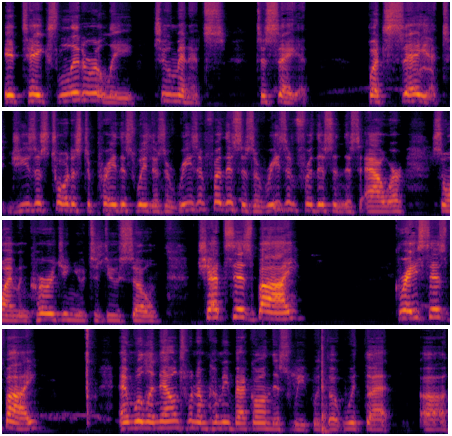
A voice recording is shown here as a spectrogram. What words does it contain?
It takes literally two minutes to say it, but say it. Jesus taught us to pray this way. There's a reason for this. There's a reason for this in this hour. So I'm encouraging you to do so. Chet says bye. Grace says bye. And we'll announce when I'm coming back on this week with the with that uh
